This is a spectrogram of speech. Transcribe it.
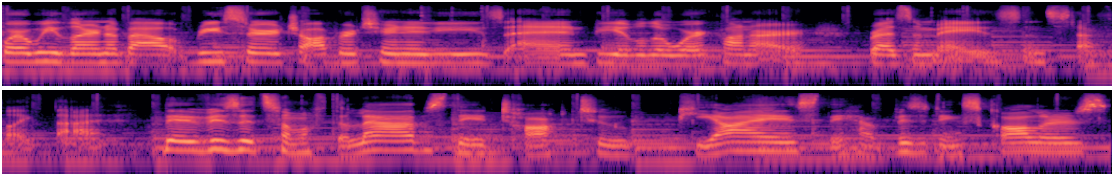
where we learn about research opportunities and be able to work on our resumes and stuff like that. They visit some of the labs, they talk to PIs, they have visiting scholars.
